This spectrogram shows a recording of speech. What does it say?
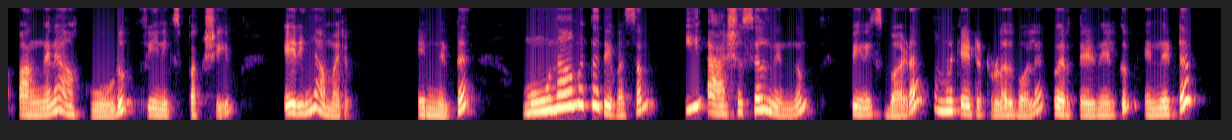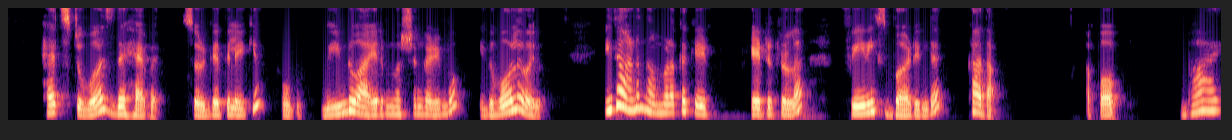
അപ്പം അങ്ങനെ ആ കൂടും ഫീനിക്സ് പക്ഷിയും എരിഞ്ഞ് അമരും. എന്നിട്ട് മൂന്നാമത്തെ ദിവസം ഈ ആഷസിൽ നിന്നും ഫീനിക്സ് ബേർഡ് നമ്മൾ കേട്ടിട്ടുള്ളത് പോലെ ഉയർത്തെഴുന്നേൽക്കും. എന്നിട്ട് ഹെഡ്സ് ടുവേഴ്സ് ദ ഹെവൻ സ്വർഗത്തിലേക്ക് പോകും. വീണ്ടും ആയിരം വർഷം കഴിയുമ്പോൾ ഇതുപോലെ വരും. ഇതാണ് നമ്മളൊക്കെ കേട്ടിട്ടുള്ള ഫീനിക്സ് ബേർഡിന്റെ കഥ. അപ്പോൾ ബായ്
